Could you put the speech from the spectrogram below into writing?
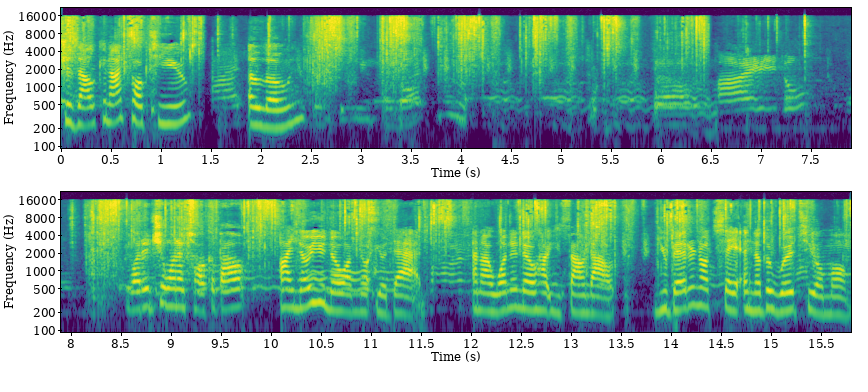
Giselle, can I talk to you? Alone? What did you want to talk about? I know you know I'm not your dad, and I want to know how you found out. You better not say another word to your mom.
